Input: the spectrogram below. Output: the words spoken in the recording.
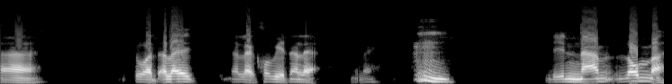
อ่า ตรวจอะไรนั่นแหละโควิดนั่นแหละเห็นไหมดินน้ำลมอะ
